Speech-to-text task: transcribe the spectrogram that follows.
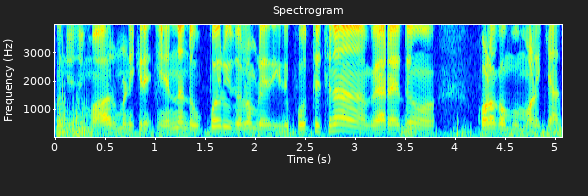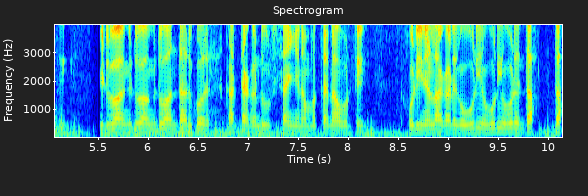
கொஞ்சம் கொஞ்சம் மாறும் நினைக்கிறேன் என்ன அந்த உப்பருக்கு சொல்ல முடியாது. இது பொத்துச்சுன்னா வேறு எதுவும் குளக்கம்பு முளைக்காது. இடுவா இடுவா இடுவா அந்த இருக்கோரு கரெக்டாக கண்டுபிடிச்சிட்டாங்க நம்ம தென்னாவட்டு கொடி நல்லா கிடக்க ஓடிய ஓடிய ஓடிய தா தா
